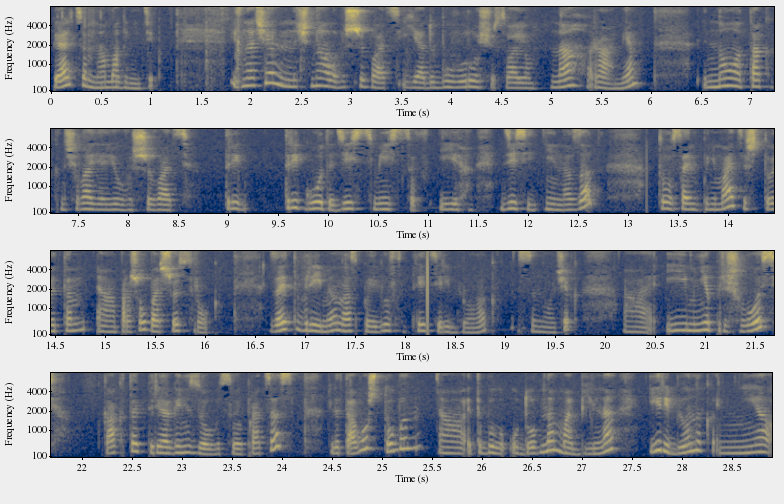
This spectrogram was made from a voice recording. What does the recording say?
пяльцам на магнитик. Изначально начинала вышивать я дубовую рощу свою на раме, но так как начала я ее вышивать 3 3 года, 10 месяцев и 10 дней назад, то сами понимаете, что это а, прошел большой срок. За это время у нас появился третий ребенок, сыночек, а, и мне пришлось как-то переорганизовывать свой процесс для того, чтобы а, это было удобно, мобильно, и ребенок не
